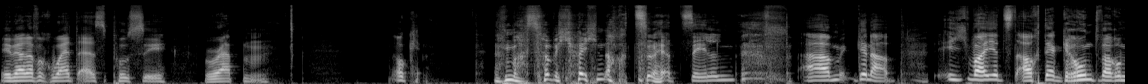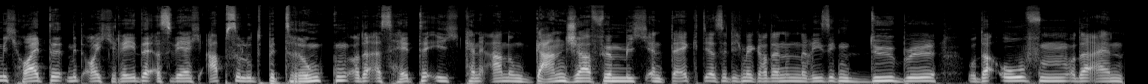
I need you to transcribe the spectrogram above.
Ich werde einfach wet ass pussy rappen. Okay. Was habe ich euch noch zu erzählen? ähm, genau. Ich war jetzt auch der Grund, warum ich heute mit euch rede, als wäre ich absolut betrunken oder als hätte ich, keine Ahnung, Ganja für mich entdeckt, als hätte ich mir gerade einen riesigen Dübel oder Ofen oder ein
